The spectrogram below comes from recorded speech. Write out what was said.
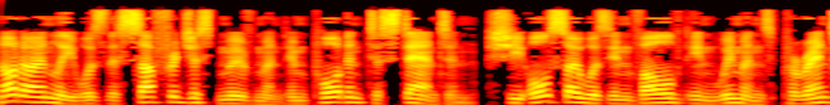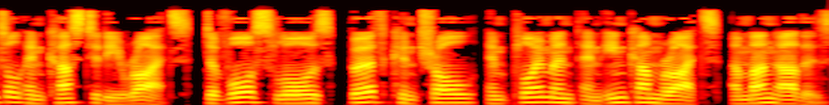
Not only was the suffragist movement important to Stanton, she also was involved in women's parental and custody rights, divorce laws, birth control, employment and income rights, among others.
